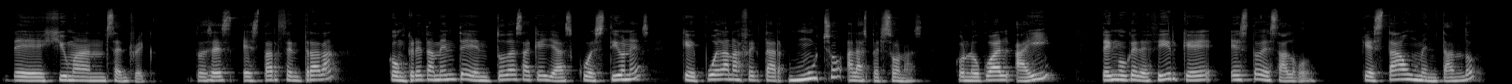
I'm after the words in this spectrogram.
de human centric. Entonces, es estar centrada concretamente en todas aquellas cuestiones que puedan afectar mucho a las personas. Con lo cual, ahí tengo que decir que esto es algo que está aumentando,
